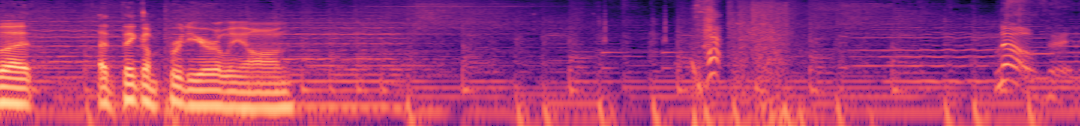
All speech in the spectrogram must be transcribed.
But I think I'm pretty early on. Now then,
